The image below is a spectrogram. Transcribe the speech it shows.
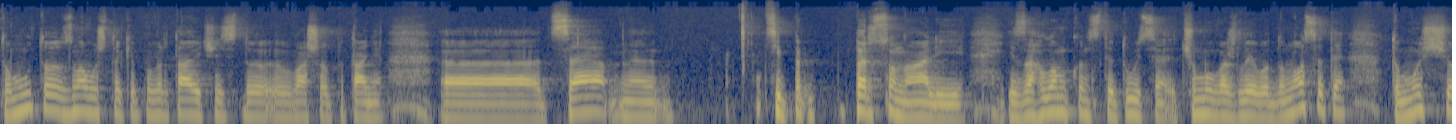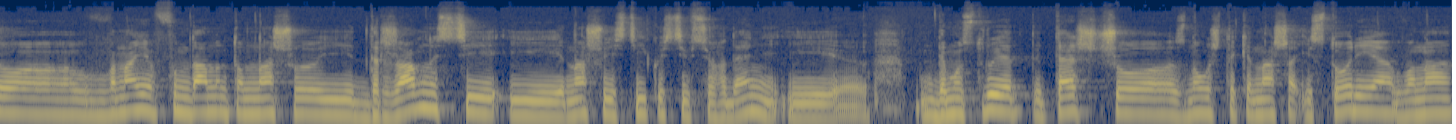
тому то знову ж таки повертаючись до вашого питання, е, це ці пер- персоналії і загалом конституція. Чому важливо доносити? Тому що вона є фундаментом нашої державності і нашої стійкості в сьогоденні, і демонструє те, що знову ж таки наша історія вона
